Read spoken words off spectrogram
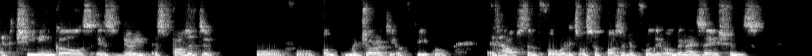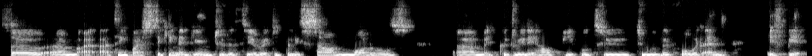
achieving goals is very is positive for, for, for majority of people. It helps them forward. It's also positive for the organizations so um, I, I, think by sticking again to the theoretically sound models, um, it could really help people to to move them forward. And if be,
